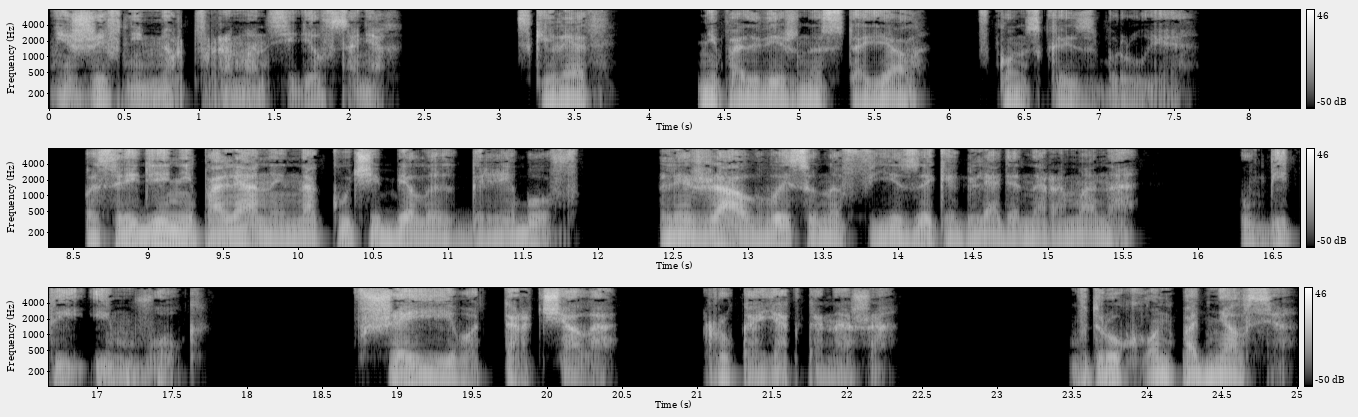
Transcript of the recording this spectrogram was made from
Ни жив, ни мертв Роман сидел в санях. Скелет неподвижно стоял в конской сбруе. Посредине поляны на куче белых грибов лежал, высунув язык и глядя на Романа, убитый им волк. В шее его торчала рукоятка ножа. Вдруг он поднялся,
